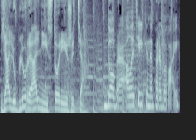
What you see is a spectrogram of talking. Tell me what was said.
Я люблю реальні історії життя. Добре, але тільки не перебивай.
